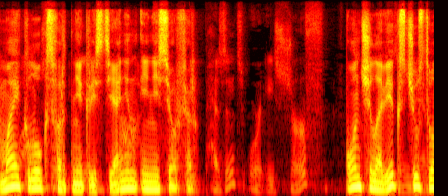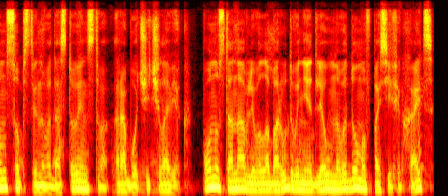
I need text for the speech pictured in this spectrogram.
Майк Локсфорд не крестьянин и не серфер. Он человек с чувством собственного достоинства, рабочий человек. Он устанавливал оборудование для умного дома в Pacific Heights,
